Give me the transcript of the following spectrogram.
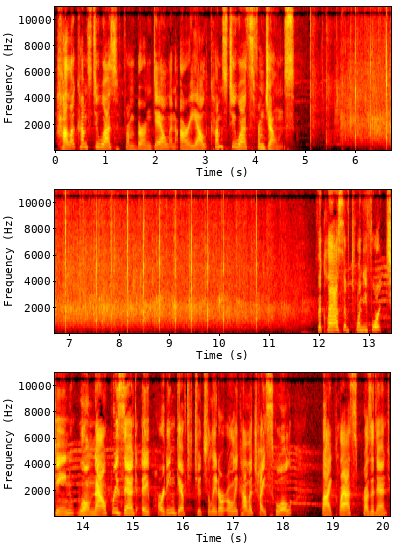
Hala comes to us from Byrnedale, and Ariel comes to us from Jones. The class of 2014 will now present a parting gift to Toledo Early College High School by class president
